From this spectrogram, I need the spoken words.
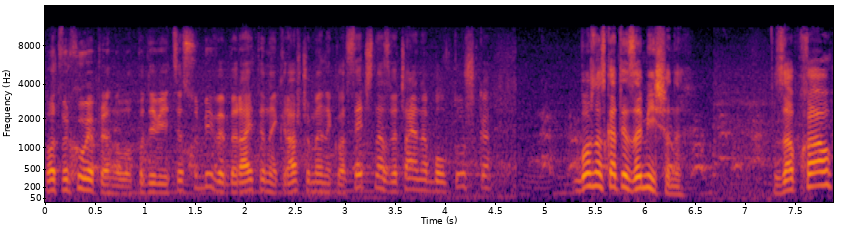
От вверху випрягнуло. Подивіться собі, вибирайте найкращу. У мене класична, звичайна болтушка. Можна сказати, замішана. Запхав.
